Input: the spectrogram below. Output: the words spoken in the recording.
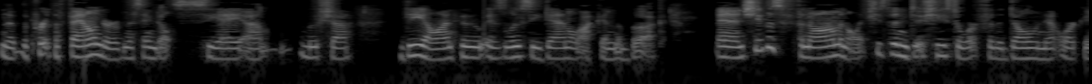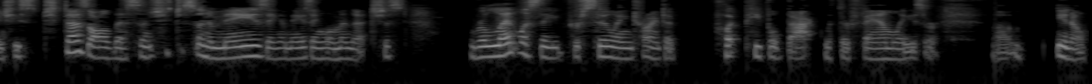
the the, the founder of Missing Adults CA, um, Lucia Dion, who is Lucy Daniluk in the book. And she was phenomenal. She's been, she used to work for the Doe Network, and she's, she does all this, and she's just an amazing, amazing woman that's just relentlessly pursuing, trying to put people back with their families, or, um, you know,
